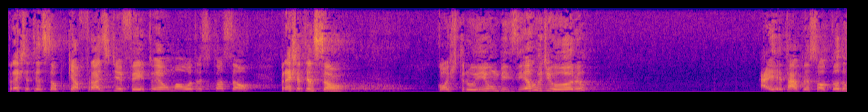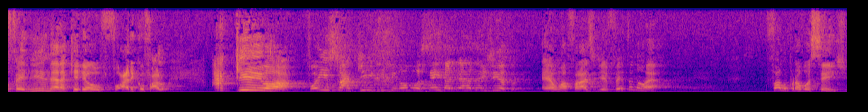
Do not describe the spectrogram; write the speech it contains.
Preste atenção, porque a frase de efeito é uma outra situação. Preste atenção. Construir um bezerro de ouro Aí tá o pessoal todo feliz, né? Naquele eufórico, eu falo, aqui ó, foi isso aqui que tirou vocês da terra do Egito. É uma frase de efeito ou não é? Falo para vocês,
